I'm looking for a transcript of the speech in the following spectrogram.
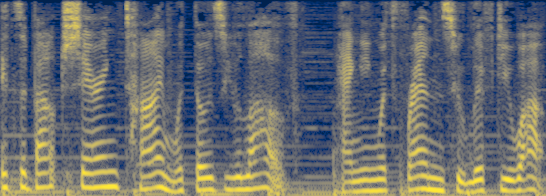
It's about sharing time with those you love, hanging with friends who lift you up,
